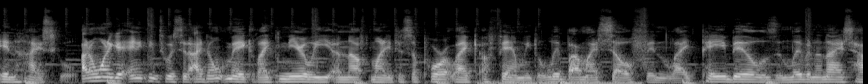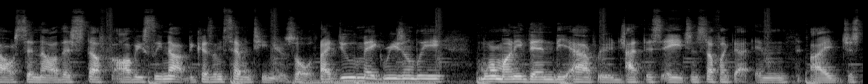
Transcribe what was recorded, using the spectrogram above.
in high school. I don't want to get anything twisted. I don't make like nearly enough money to support like a family to live by myself and like pay bills bills and live in a nice house and all this stuff. Obviously not because I'm 17 years old. I do make reasonably more money than the average at this age and stuff like that. And I just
